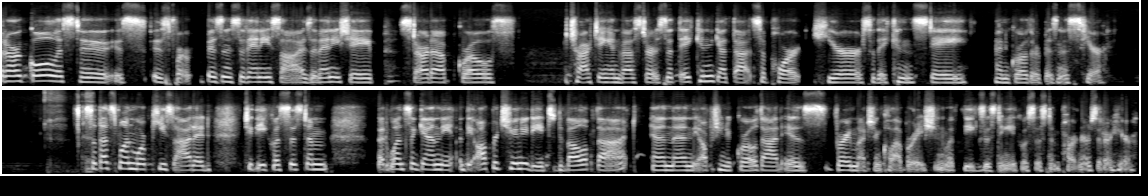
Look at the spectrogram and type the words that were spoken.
But our goal is to, is, is for business of any size, of any shape, startup growth, attracting investors that they can get that support here so they can stay and grow their business here. So that's one more piece added to the ecosystem. But once again, the, the opportunity to develop that and then the opportunity to grow that is very much in collaboration with the existing ecosystem partners that are here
